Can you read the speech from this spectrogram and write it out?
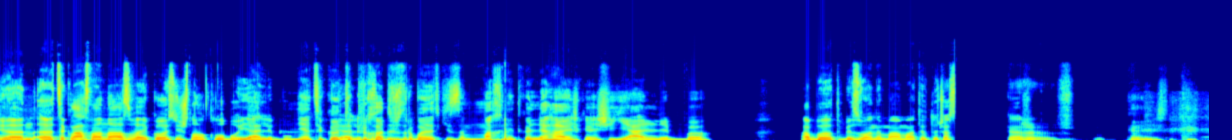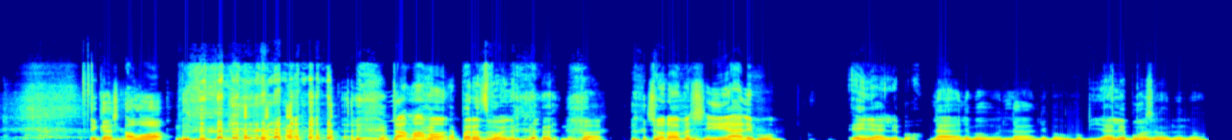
Е, Це класна назва якогось нічного клубу. Я лібу. Ні, це коли Я ти приходиш з роботи, такий замаханий, такий лягаєш, кажеш, я лібо. Або тобі дзвонить мама, а ти в той час кажеш. Кажеш. І кажеш, алло? Та, мамо, Я передзвоню. Так. Що робиш? Я лібу. І я лібу. Ля лібу, ля лібу. Я лібуся. Лю-лю-лю.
